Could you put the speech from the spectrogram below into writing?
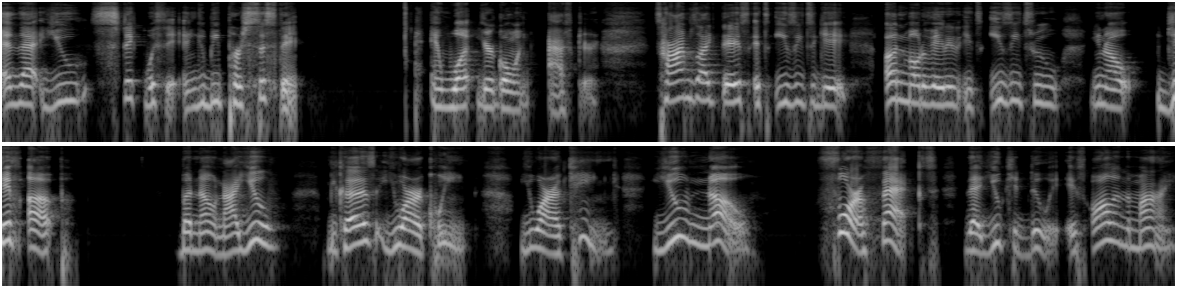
and that you stick with it and you be persistent in what you're going after times like this it's easy to get unmotivated. It's easy to, you know, give up. But no, not you, because you are a queen. You are a king. You know for a fact that you can do it. It's all in the mind.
